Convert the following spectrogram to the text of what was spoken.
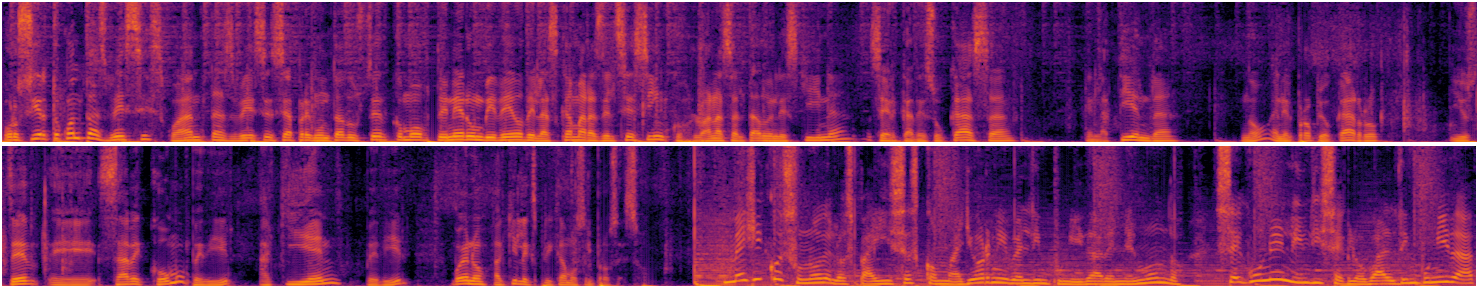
Por cierto, ¿cuántas veces, cuántas veces se ha preguntado usted cómo obtener un video de las cámaras del C5? ¿Lo han asaltado en la esquina, cerca de su casa, en la tienda, ¿no? En el propio carro. ¿Y usted eh, sabe cómo pedir? ¿A quién pedir? Bueno, aquí le explicamos el proceso. México es uno de los países con mayor nivel de impunidad en el mundo. Según el índice global de impunidad,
